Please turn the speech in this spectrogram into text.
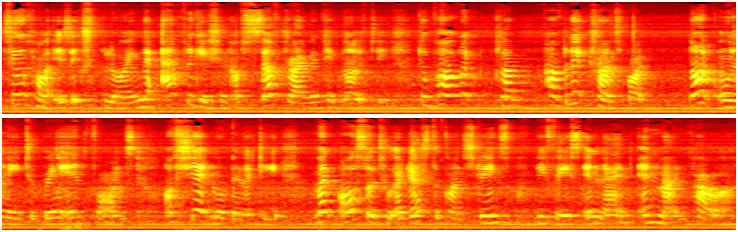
Singapore is exploring the application of self-driving technology to public, public transport only to bring in forms of shared mobility, but also to address the constraints we face in land and manpower.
